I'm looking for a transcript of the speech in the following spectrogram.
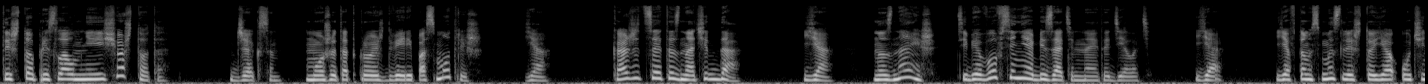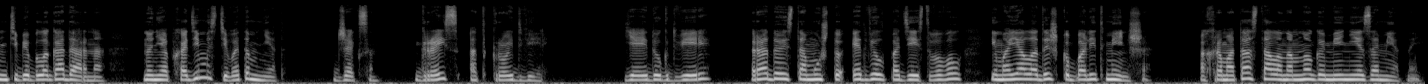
«Ты что, прислал мне еще что-то?» Джексон. «Может, откроешь дверь и посмотришь?» Я. «Кажется, это значит «да». Я. «Но знаешь, тебе вовсе не обязательно это делать». Я. «Я в том смысле, что я очень тебе благодарна, но необходимости в этом нет». Джексон. «Грейс, открой дверь». Я иду к двери, радуясь тому, что Эдвилл подействовал, и моя лодыжка болит меньше, а хромота стала намного менее заметной.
